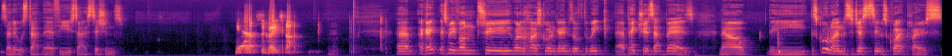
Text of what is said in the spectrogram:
So a little stat there for you statisticians. Yeah, that's a great stat. Mm. Um, okay, let's move on to one of the high scoring games of the week uh, Patriots at Bears. Now, the the scoreline suggests it was quite close,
